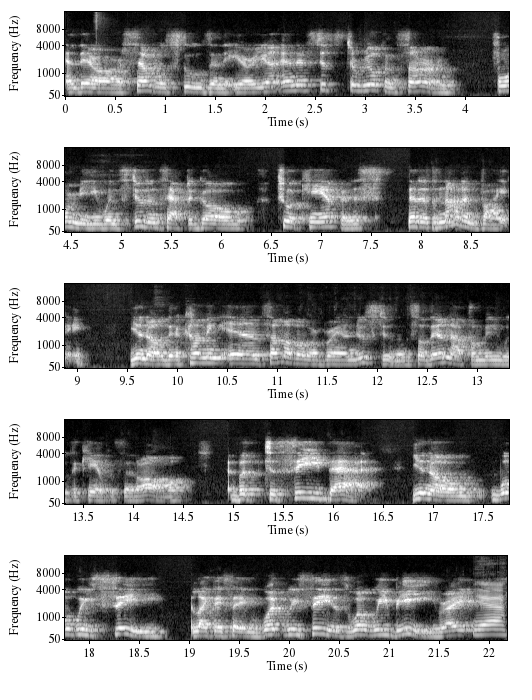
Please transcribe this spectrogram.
and there are several schools in the area, and it's just a real concern for me when students have to go to a campus that is not inviting. You know, they're coming in, some of them are brand new students, so they're not familiar with the campus at all but to see that, you know, what we see, like they say, what we see is what we be, right? Yeah.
